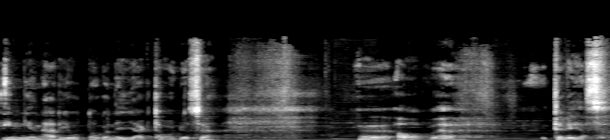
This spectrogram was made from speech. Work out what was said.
ingen hade gjort någon iakttagelse av Therese.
